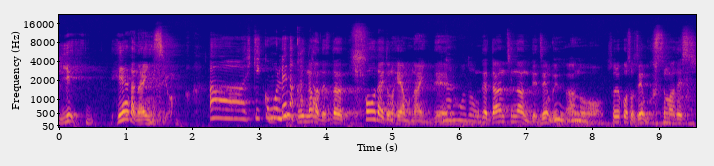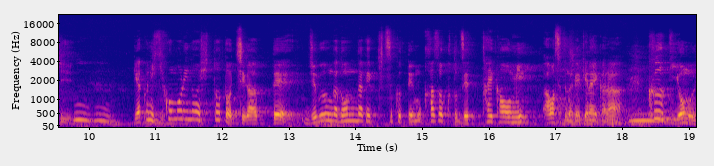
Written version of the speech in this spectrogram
家部屋がないんですよ。ああ引きこもれなかった。なかったです。だから兄弟との部屋もないんで、なるほどで団地なんで全部、うんうんあのそれこそ全部襖ですし、うんうん逆に引きこもりの人と違って自分がどんだけきつくても家族と絶対顔を見合わせてなきゃいけないから、空気読む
